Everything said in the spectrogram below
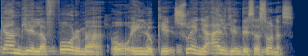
cambie la forma o en lo que sueña alguien de esas zonas?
